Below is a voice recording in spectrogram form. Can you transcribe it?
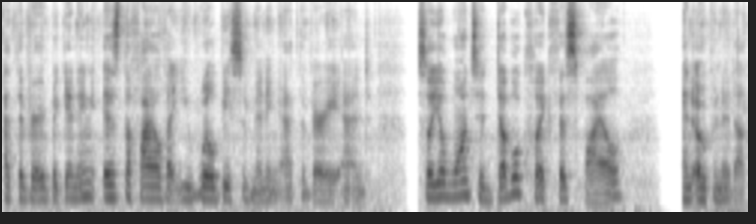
at the very beginning is the file that you will be submitting at the very end. So you'll want to double click this file and open it up.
